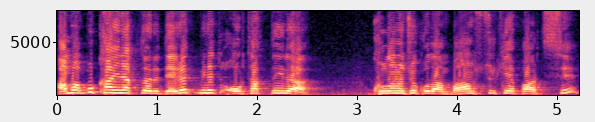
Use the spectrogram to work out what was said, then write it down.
Ama bu kaynakları devlet millet ortaklığıyla kullanacak olan Bağımsız Türkiye Partisi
